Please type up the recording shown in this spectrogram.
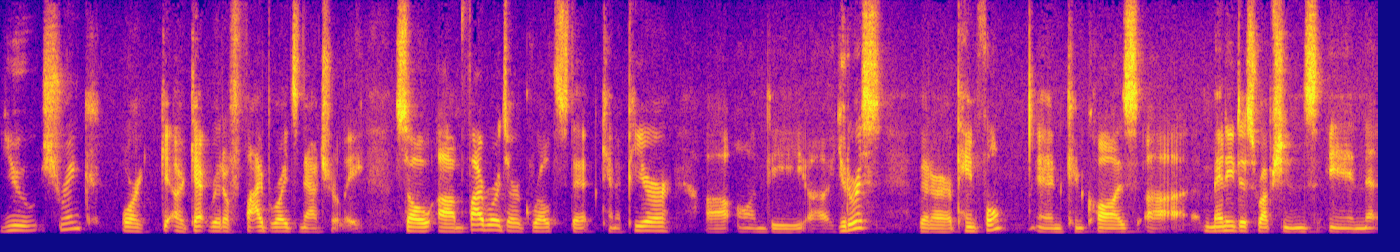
you shrink or get, or get rid of fibroids naturally? So, um, fibroids are growths that can appear uh, on the uh, uterus that are painful and can cause uh, many disruptions in,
